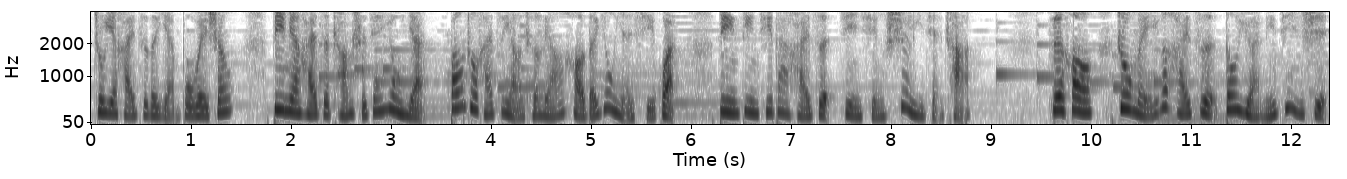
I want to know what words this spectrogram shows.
注意孩子的眼部卫生，避免孩子长时间用眼，帮助孩子养成良好的用眼习惯，并定期带孩子进行视力检查。最后，祝每一个孩子都远离近视，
